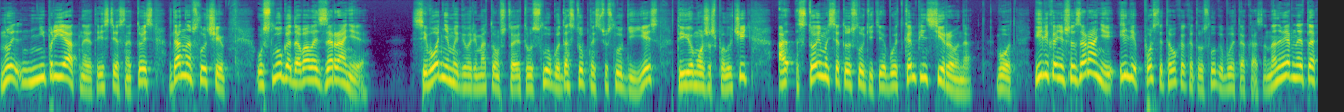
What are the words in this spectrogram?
Ну, неприятно это, естественно. То есть в данном случае услуга давалась заранее. Сегодня мы говорим о том, что эту услугу, доступность услуги есть, ты ее можешь получить, а стоимость этой услуги тебе будет компенсирована. Вот. Или, конечно, заранее, или после того, как эта услуга будет оказана. Наверное, это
